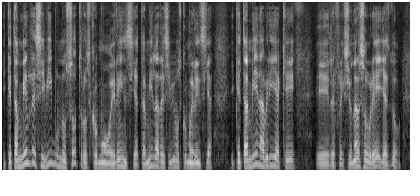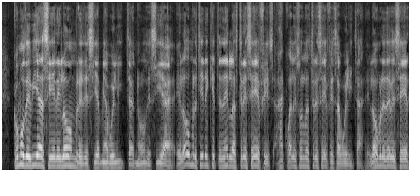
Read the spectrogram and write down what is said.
y que también recibimos nosotros como herencia, también la recibimos como herencia, y que también habría que eh, reflexionar sobre ellas, ¿no? ¿Cómo debía ser el hombre? Decía mi abuelita, ¿no? Decía, el hombre tiene que tener las tres Fs. Ah, ¿cuáles son las tres Fs, abuelita? El hombre debe ser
